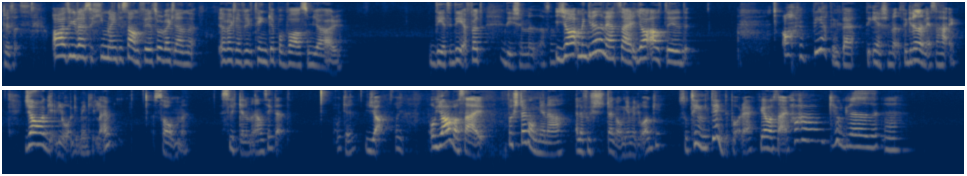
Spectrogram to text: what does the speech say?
precis. Ja, jag tycker det här är så himla intressant för jag tror verkligen, jag verkligen försökt tänka på vad som gör det till det. För att, Det är kemi alltså. ja men grejen är att så här, jag alltid, åh jag vet inte. Det är kemi. För grejen är så här. Jag låg med en kille som slickade mig i ansiktet. Okej. Ja. Oj. Och jag var så här, första gångerna, eller första gången vi låg, så tänkte jag inte på det. För jag var så här, haha, kul grej.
